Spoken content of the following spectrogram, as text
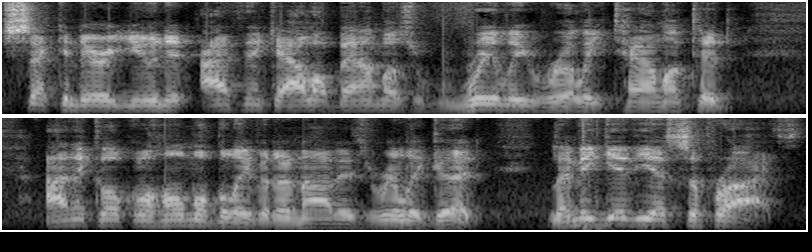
secondary unit. I think Alabama's really, really talented. I think Oklahoma, believe it or not, is really good. Let me give you a surprise.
